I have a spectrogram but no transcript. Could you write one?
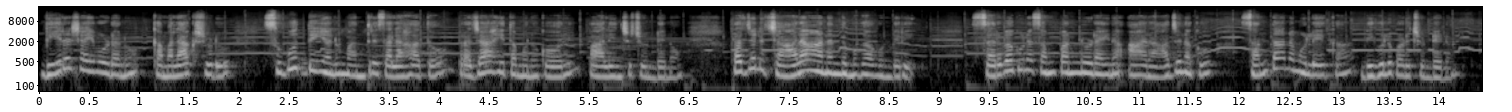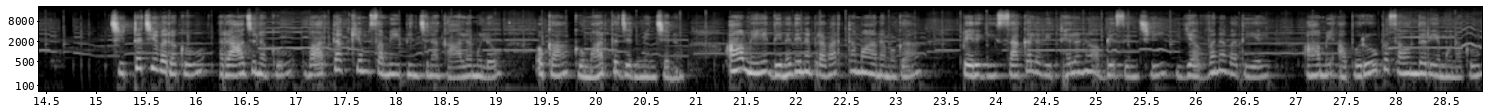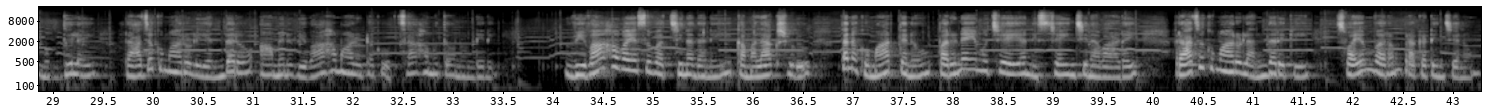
వీరశైవుడను కమలాక్షుడు సుబుద్ధి అను మంత్రి సలహాతో ప్రజాహితమును కోరి పాలించుచుండెను. ప్రజలు చాలా ఆనందముగా ఉండిరి. సర్వగుణ సంపన్నుడైన ఆ రాజునకు సంతానము లేక దిగులు పడుచుండెను చిట్ట చివరకు రాజునకు వార్ధక్యం సమీపించిన కాలములో ఒక కుమార్తె జన్మించెను. ఆమె దినదిన ప్రవర్తమానముగా పెరిగి సకల విద్యలను అభ్యసించి యవ్వనవతి అయి ఆమె అపురూప సౌందర్యమునకు ముగ్ధులై రాజకుమారులు ఎందరో ఆమెను వివాహమాడుటకు ఉత్సాహముతో నుండిని వివాహ వయసు వచ్చినదని కమలాక్షుడు తన కుమార్తెను పరిణయము చేయ నిశ్చయించిన వాడై రాజకుమారులందరికీ స్వయంవరం ప్రకటించెను.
